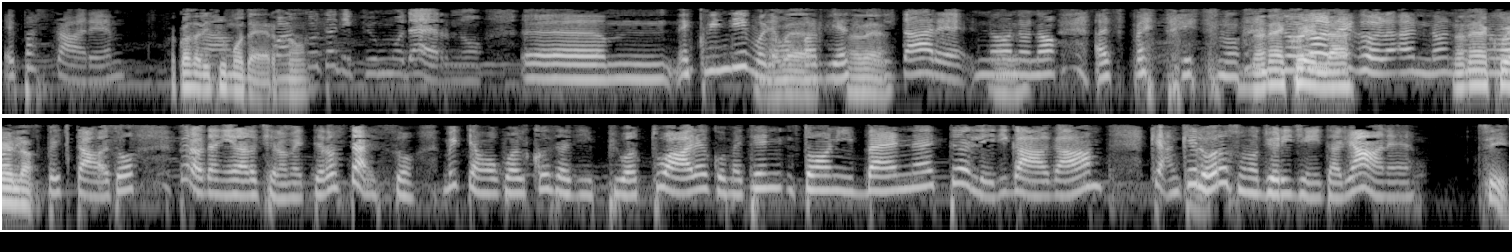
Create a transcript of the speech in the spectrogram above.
e passare Qualcosa di a più moderno. Qualcosa di più moderno. Ehm, e quindi vogliamo Vabbè, farvi ascoltare. No, Vabbè. no, no, aspetta, che sono- Non è ho quella? regola- no, Non no, è non quella. ho rispettato. Però Daniela ce la mette lo stesso. Mettiamo qualcosa di più attuale come Ten- Tony Bennett, Lady Gaga, che anche loro sono di origini italiane. Sì,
